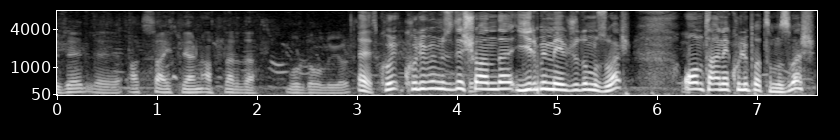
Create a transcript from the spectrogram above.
Özel e, at sahiplerinin atları da burada oluyor. Evet kul- kulübümüzde şu anda 20 mevcudumuz var. 10 tane kulüp atımız var.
